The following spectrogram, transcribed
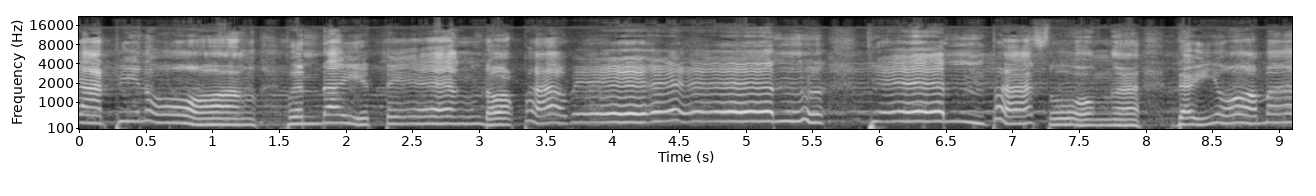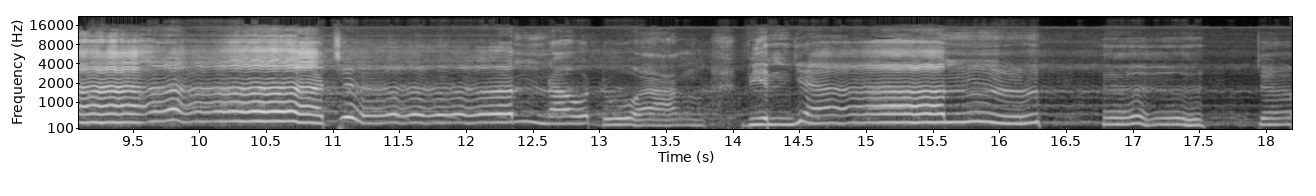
ญาติพี่น้อง เพิ่นได้แต่งดอกผ้าเวนเข็นพระทรงฆ์ได้ย่อมาเชิญเอาดวงวิญญาณเจ้า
